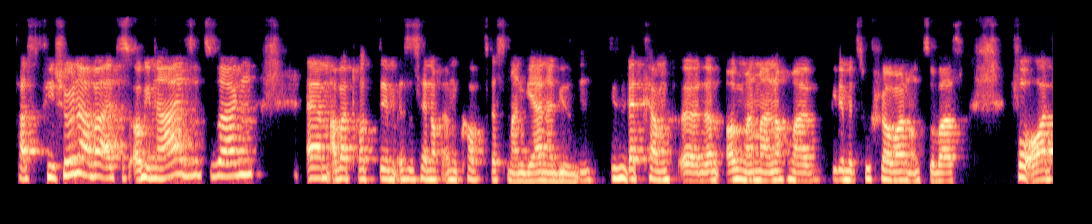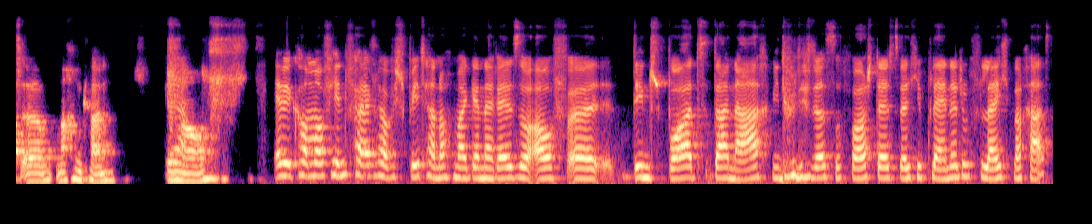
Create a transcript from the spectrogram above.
fast viel schöner war als das Original sozusagen. Ähm, aber trotzdem ist es ja noch im Kopf, dass man gerne diesen, diesen Wettkampf äh, dann irgendwann mal nochmal wieder mit Zuschauern und sowas vor Ort äh, machen kann. Genau. Ja. ja, wir kommen auf jeden Fall, glaube ich, später nochmal generell so auf äh, den Sport danach, wie du dir das so vorstellst, welche Pläne du vielleicht noch hast.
